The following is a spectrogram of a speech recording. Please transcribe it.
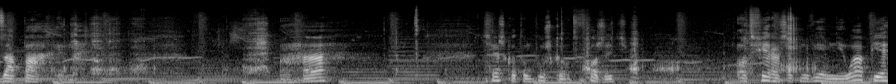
zapachem. Aha. Ciężko tą puszkę otworzyć. Otwieracz, jak mówiłem, nie łapie.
